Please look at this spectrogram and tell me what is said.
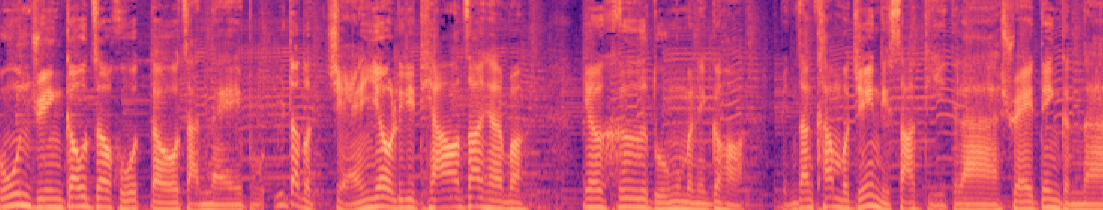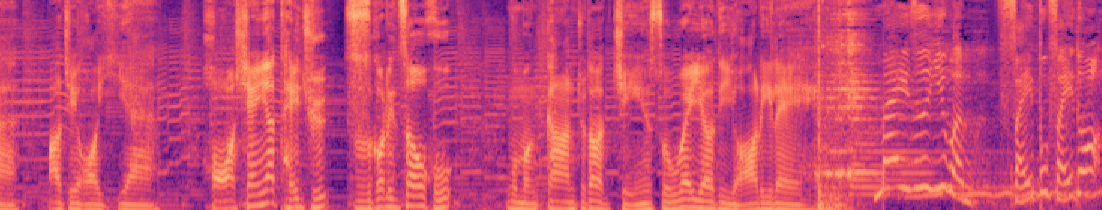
半圈狗组合都在内部遇到了强有力的挑战，晓得不？有很多我们那个哈平常看不见的扫地的啦、水电工啦、保洁阿姨啊，哈想要推出自个的组合。我们感觉到了前所未有的压力嘞。每日一问，肥不肥多？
